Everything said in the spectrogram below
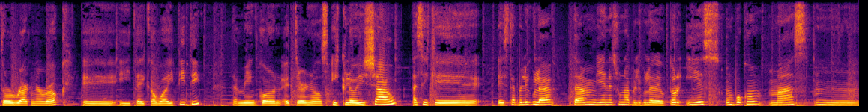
Thor Ragnarok eh, y Taika Waititi, también con Eternals y Chloe Zhao. Así que esta película también es una película de autor y es un poco más... Mm,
